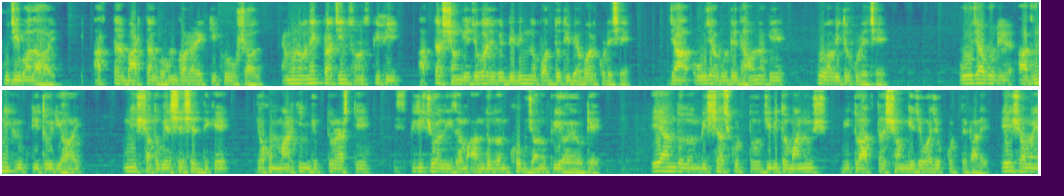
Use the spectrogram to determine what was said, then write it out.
পুঁজি বলা হয়। আত্মার বার্তা গ্রহণ করার একটি কৌশল। এমন অনেক প্রাচীন সংস্কৃতি আত্মার সঙ্গে যোগাযোগের বিভিন্ন পদ্ধতি ব্যবহার করেছে, যা ঔজা বোর্ডের ধারণাকে প্রভাবিত করেছে। ওজা বোর্ডের আধুনিক রূপটি তৈরি হয় উনিশ শতকের শেষের দিকে, যখন মার্কিন যুক্তরাষ্ট্রে স্পিরিচুয়ালিজম আন্দোলন খুব জনপ্রিয় হয়ে ওঠে। এই আন্দোলন বিশ্বাস করত জীবিত মানুষ মৃত আত্মার সঙ্গে যোগাযোগ করতে পারে। এই সময়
